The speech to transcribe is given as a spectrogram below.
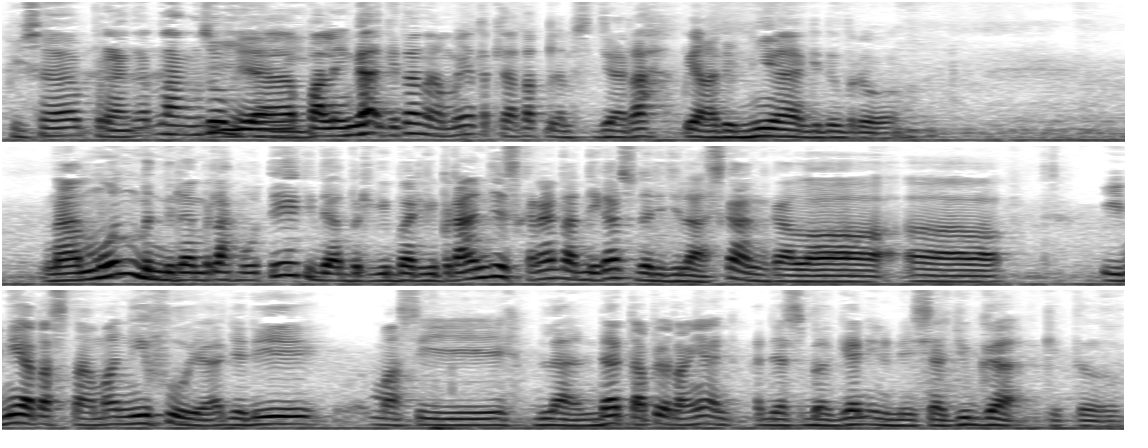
bisa berangkat langsung ya. Iya, ini. paling enggak kita namanya tercatat dalam sejarah Piala Dunia gitu, Bro. Namun bendera merah putih tidak berkibar di Perancis karena tadi kan sudah dijelaskan kalau eh, ini atas nama Nifu ya. Jadi masih Belanda tapi orangnya ada sebagian Indonesia juga gitu.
